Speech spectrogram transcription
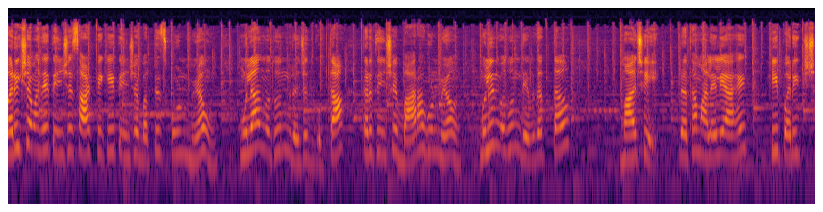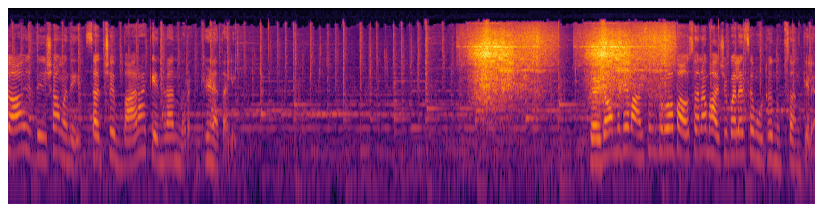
परीक्षेमध्ये तीनशे साठ पैकी तीनशे बत्तीस गुण मिळवून मुलांमधून रजत गुप्ता तर तीनशे बारा गुण मिळवून मुलींमधून देवदत्त माझे प्रथम आलेले आहेत. ही परीक्षा देशामध्ये सातशे बारा केंद्रांवर घेण्यात आली. जळगावमध्ये मान्सूनपूर्व पावसानं भाजीपाल्याचं मोठं नुकसान केलं.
